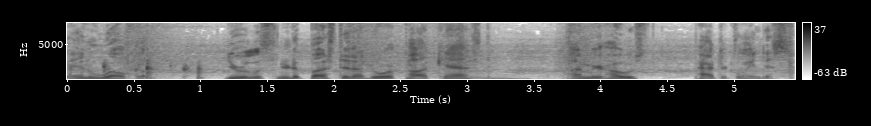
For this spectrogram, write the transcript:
and welcome. You're listening to Busted Outdoor Podcast. I'm your host, Patrick Landis.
